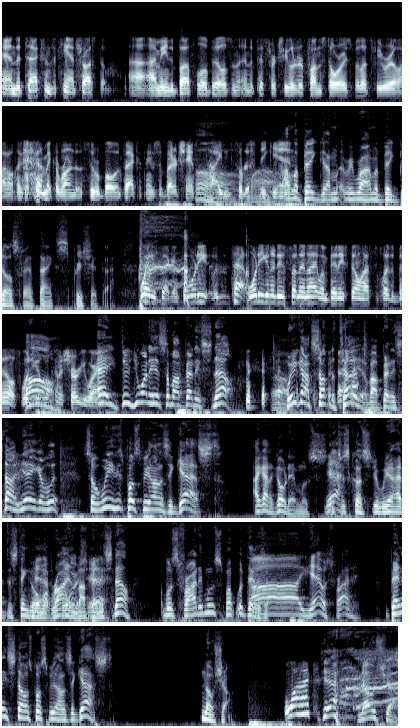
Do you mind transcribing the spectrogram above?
And the Texans, can't trust them. Uh, I mean, the Buffalo Bills and, and the Pittsburgh Steelers are fun stories, but let's be real. I don't think they're going to make a run to the Super Bowl. In fact, I think there's a better chance the Titans sort of sneak in. Oh, I'm a big, I'm, I'm a big Bills fan. Thanks, appreciate that. Wait a second. So what are you, Pat, what are you going to do Sunday night when Benny Snell has to play the Bills? What, do you, Oh. what kind of shirt are you wearing? Hey, dude, you want to hear something about Benny Snell? We got something to tell you about Benny Snell. You ain't gonna, so we're supposed to be on as a guest. I got to go there, Moose. Yeah. Just because we had this thing going Yeah, with Ryan course, about yeah. Benny Snell. It was Friday, Moose. What, what day was Uh, yeah, it was Friday. It? Benny Snell was supposed to be on as a guest. No show. What? Yeah. No show.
